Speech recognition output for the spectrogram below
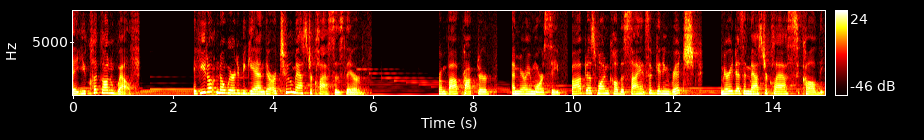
and you click on wealth, if you don't know where to begin, there are two master classes there from Bob Proctor and Mary Morrissey. Bob does one called The Science of Getting Rich, Mary does a master class called The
